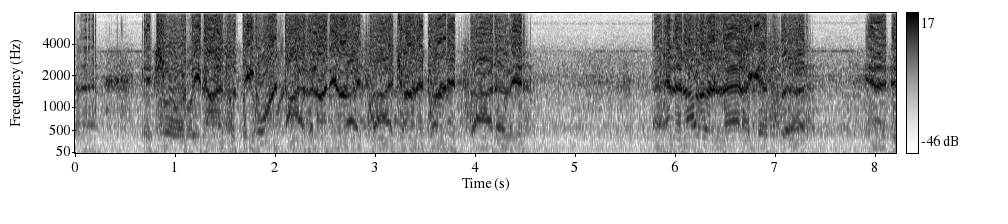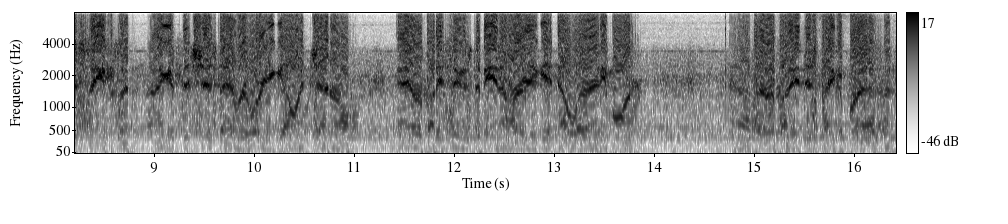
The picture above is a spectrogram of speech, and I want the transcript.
Uh, it sure would be nice if people weren't diving on your right side trying to turn inside of you. And then other than that, I guess, uh, yeah, it just seems that, I guess it's just everywhere you go in general. Everybody seems to be in a hurry to get nowhere anymore. You know, if everybody just take a breath and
